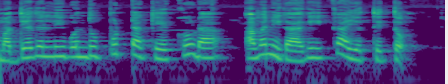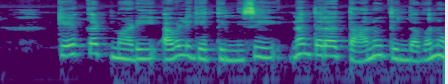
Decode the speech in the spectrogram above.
ಮಧ್ಯದಲ್ಲಿ ಒಂದು ಪುಟ್ಟ ಕೇಕ್ ಕೂಡ ಅವನಿಗಾಗಿ ಕಾಯುತ್ತಿತ್ತು. ಕೇಕ್ ಕಟ್ ಮಾಡಿ ಅವಳಿಗೆ ತಿನ್ನಿಸಿ ನಂತರ ತಾನು ತಿಂದವನು.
